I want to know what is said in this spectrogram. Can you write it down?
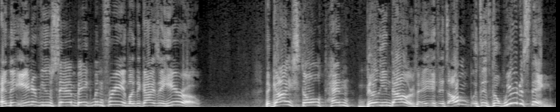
And they interview Sam Bankman Fried like the guy's a hero. The guy stole $10 billion. It's, it's, um, it's, it's the weirdest thing.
